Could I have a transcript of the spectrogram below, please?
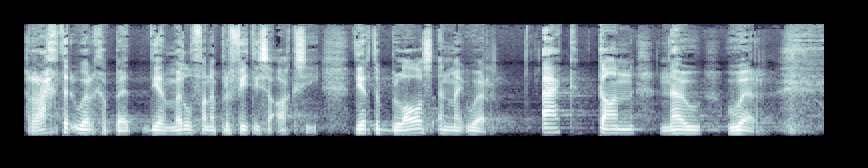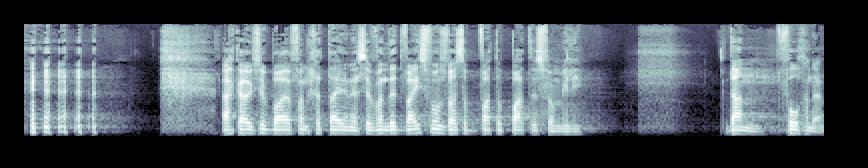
regteroor gebid deur middel van 'n profetiese aksie, deur te blaas in my oor. Ek kan nou hoor. Ek hou so baie van getuienisse want dit wys vir ons wat op wat op pad is familie. Dan volgende.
